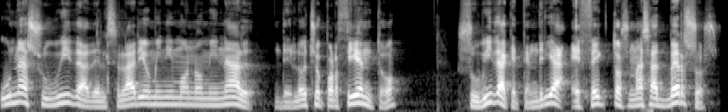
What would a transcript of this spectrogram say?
una subida del salario mínimo nominal del 8%, subida que tendría efectos más adversos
